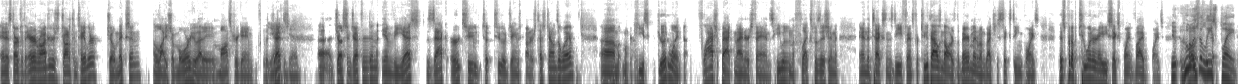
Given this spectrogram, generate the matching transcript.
And it starts with Aaron Rodgers, Jonathan Taylor, Joe Mixon, Elijah Moore, who had a monster game for the yeah, Jets. Uh, Justin Jefferson, MVS, Zach Ertz, who took two of James Conner's touchdowns away. Um, Marquise Goodwin, flashback Niners fans. He was in the flex position and the Texans defense for two thousand dollars. The bare minimum got you sixteen points. This put up two hundred eighty six point five points. Dude, who Most was the least played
